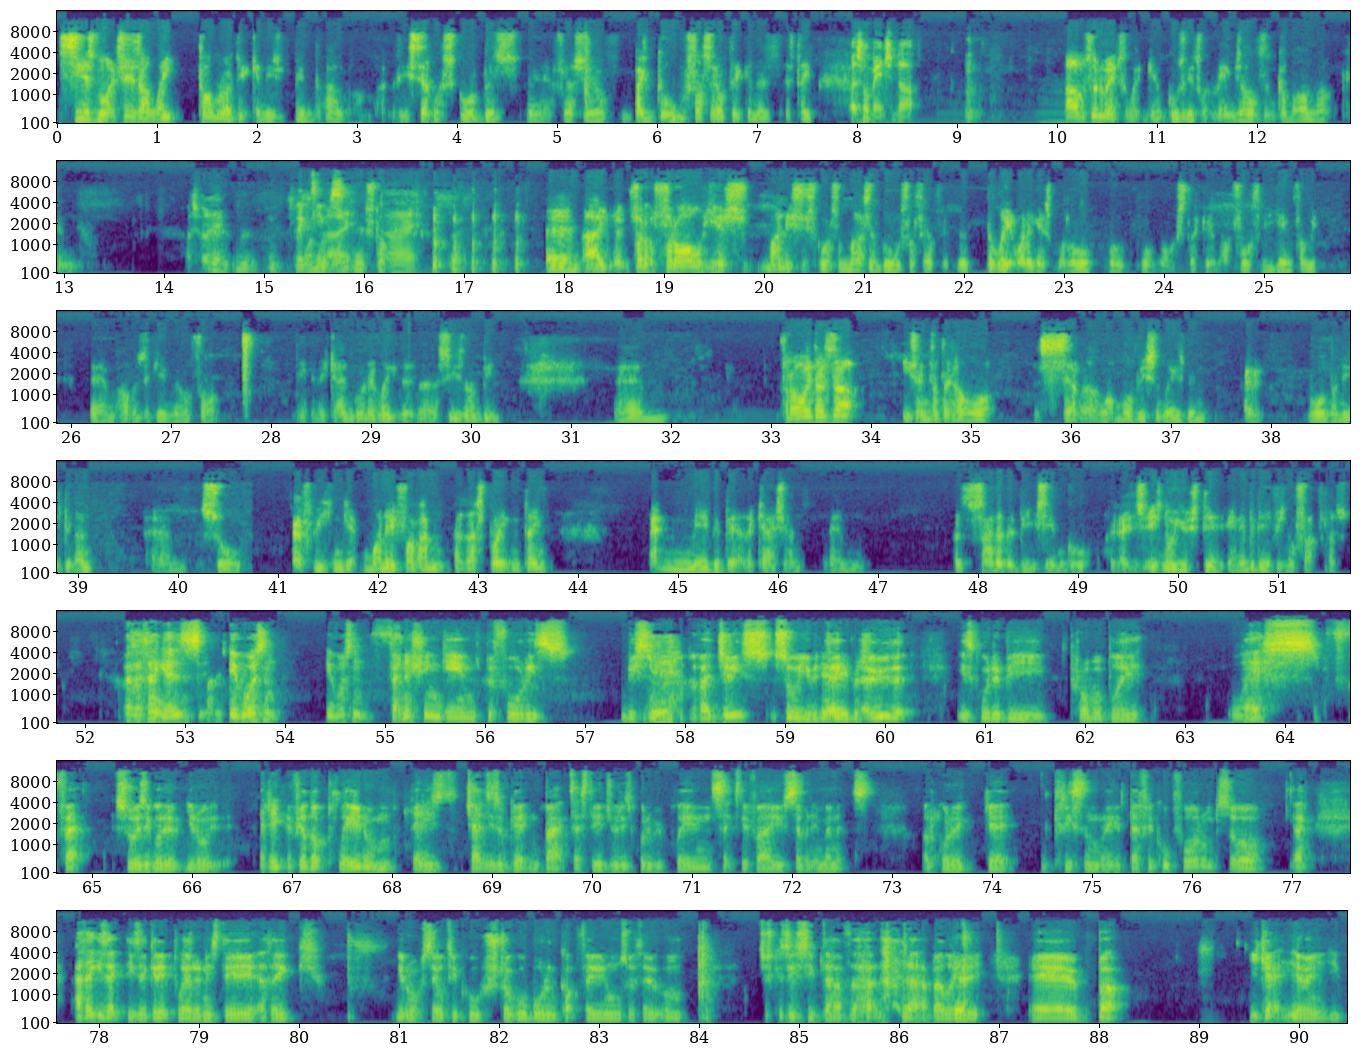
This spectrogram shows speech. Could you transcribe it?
See, as much as I like Tom Rogic, and he's been, uh, he's certainly scored his uh, fair share of big goals for Celtic in his, his time. Let's not mention that. I was going to mention like goals against like Rangers and come on, look, and that's all right. The, the, the one lightning. Aye. um, aye. For, for all he has managed to score some massive goals for Celtic, the, the late one against Motherwell will, will, will stick out in that 4 3 game for me. Um, that was the game we all thought maybe we can go to like the, the season unbeaten. Um, for all he does that, he's injured a hell of a lot. Certainly a lot more recently. He's been out more than he's been in. Um, so if we can get money for him at this point in time, it may be better to cash in. Um, as sad it would be to see him go. He's no use to anybody if he's not fit for us. But the thing is, it wasn't he wasn't finishing games before his recent yeah. of injuries. So you would yeah, think was... now that he's going to be probably less fit. So is he going to, you know, if you're not playing him, then his chances of getting back to a stage where he's going to be playing 65, 70 minutes are going to get increasingly difficult for him. So I, I think he's a, he's a great player in his day. I think, you know, Celtic will struggle more in cup finals without him just because they seem to have that, that ability. Yeah. Uh, but you get, you know, you,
